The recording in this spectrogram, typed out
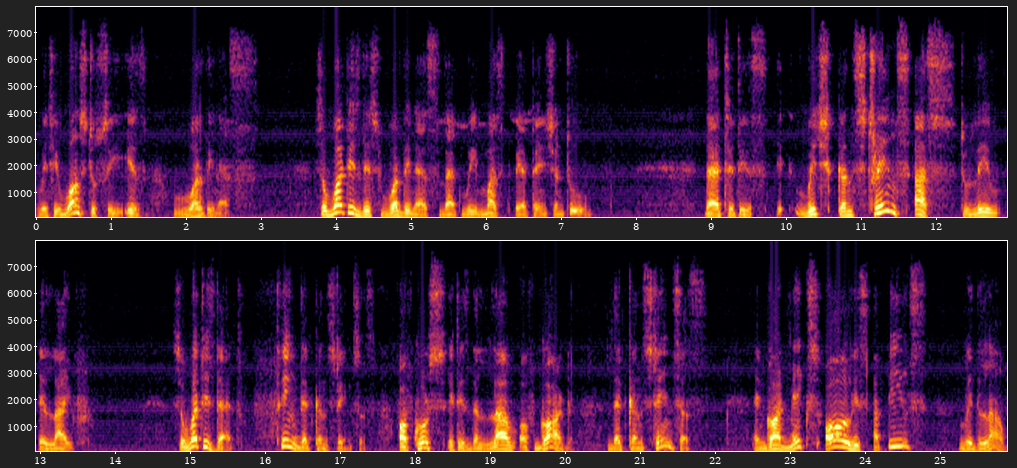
which He wants to see is worthiness. So, what is this worthiness that we must pay attention to? That it is which constrains us to live a life. So, what is that thing that constrains us? Of course, it is the love of God that constrains us. And God makes all his appeals with love.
